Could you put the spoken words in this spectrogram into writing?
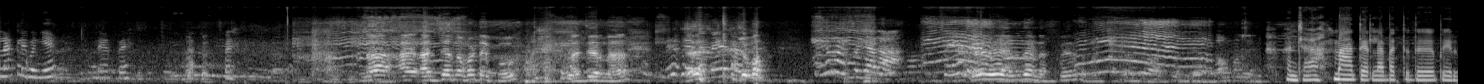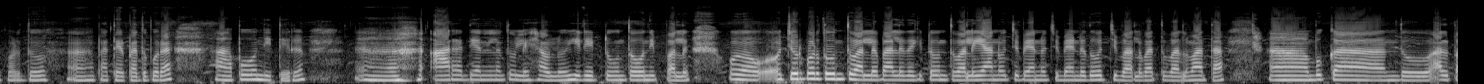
ತಂದೆ ಬನ್ನಿ ಕೊಟ್ಟರೆ ನಾ ಅಜ್ಜರ್ನ ಹೊಟ್ಟೆಪ್ಪು ಅಜ್ಜರ್ನ? ಅಂಚ ಮಾತೆರ್ಲ ಬತ್ತದ ಪೇರ್ಕೊಡ್ದು ಪಾತೆರ್ ಪದ ಪೂರ ಪೋಂದಿತ್ತೇರು ಆರಾಧ್ಯನೆಲ್ಲ ತುಲೆ ಅವಳು ಹಿಡಿಟ್ಟು, ಉಂತ ಒಂದಿಪ್ಪಲ್ ಚೂರು ಪೊರ್ತು ಉಂತು ಅಲ್ಲ ಬಾಲ್ಯದಾಗಿಟ್ಟು ಉಂತು ಅಲ್ಲ ಯಾನ್ ಒಚ್ಚಿ ಬ್ಯಾನ್ ಒಚ್ಚಿ ಬ್ಯಾಂಡದು ಒಚ್ಚಿ ಬಲ್ ಬತ್ತು ಬಾಲ್ ಮಾತ. ಬುಕ್ಕ ಒಂದು ಅಲ್ಪ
